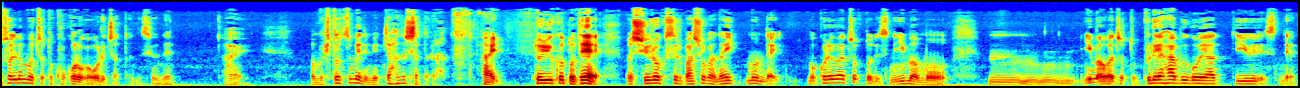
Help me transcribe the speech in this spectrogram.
それでもうちょっと心が折れちゃったんですよね。はい。もう一つ目でめっちゃ話しちゃったな。はい。ということで、ま、収録する場所がない問題。まあ、これはちょっとですね、今も、うん、今はちょっとプレハブ小屋っていうですね、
